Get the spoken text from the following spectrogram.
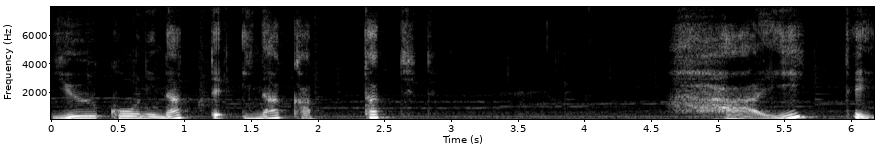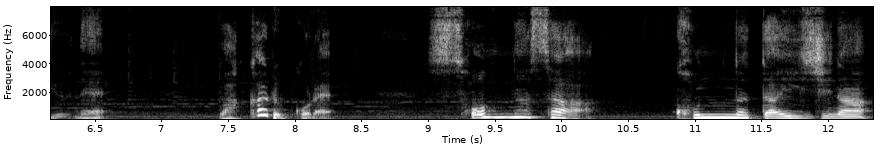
有効になっていなかったって言って。はいっていうね。わかるこれ。そんなさこんな大事な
